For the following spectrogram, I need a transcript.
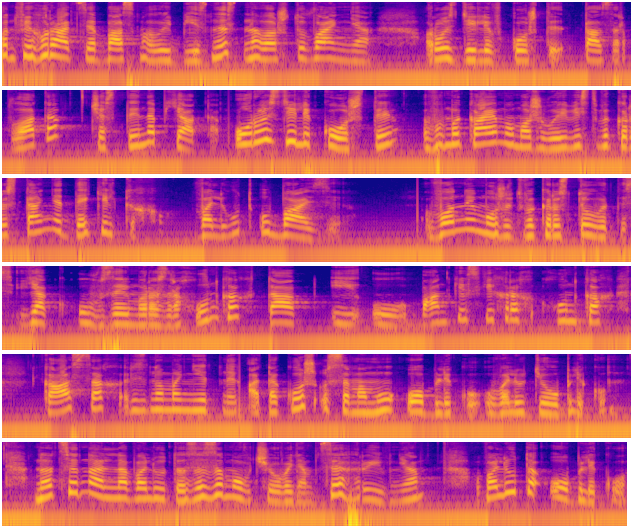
Конфігурація баз малий бізнес, налаштування розділів кошти та зарплата, частина 5. У розділі кошти вмикаємо можливість використання декількох валют у базі. Вони можуть використовуватись як у взаєморозрахунках, так і у банківських рахунках, касах різноманітних, а також у самому обліку, у валюті обліку. Національна валюта за замовчуванням це гривня. Валюта обліку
